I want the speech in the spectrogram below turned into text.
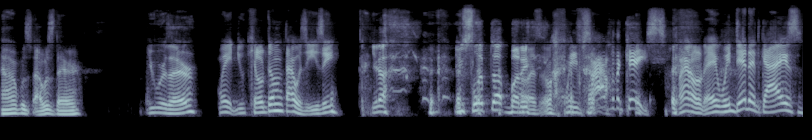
I was I was there. You were there. Wait, you killed him? That was easy. Yeah. you slipped up, buddy. We've solved the case. Well, hey, we did it, guys.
